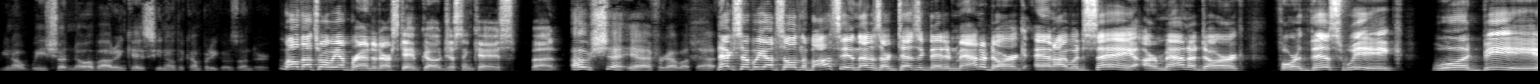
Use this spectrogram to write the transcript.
you know we should know about in case you know the company goes under? well, that's why we have Brandon, our scapegoat, just in case. But Oh shit! Yeah, I forgot about that. next up, we got sold in the bossy, and that is our designated mana dork. And I would say our mana dork for this week would be.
